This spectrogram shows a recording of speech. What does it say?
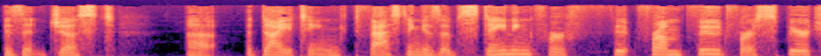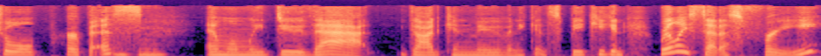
isn't just uh, a dieting. Fasting is abstaining for from food for a spiritual purpose, and when we do that, God can move and he can speak. He can really set us free.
